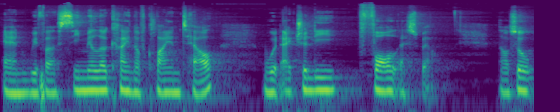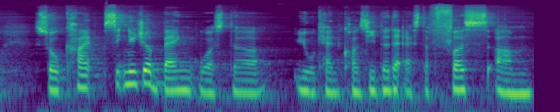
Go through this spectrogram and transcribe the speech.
and with a similar kind of clientele would actually fall as well. Now, so so kind, Signature Bank was the you can consider that as the first um,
